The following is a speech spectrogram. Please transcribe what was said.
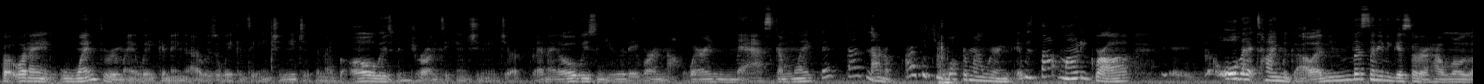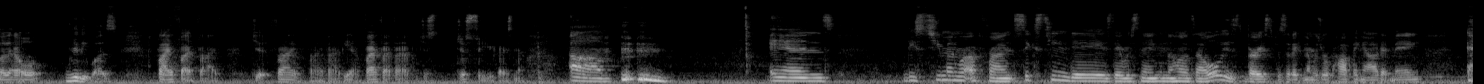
But when I went through my awakening, I was awakened to ancient Egypt, and I've always been drawn to ancient Egypt. And I always knew they were not wearing masks. I'm like, that, that's not a, why would you walk around wearing, it was not Mardi Gras eh, all that time ago. I mean, let's not even get started on how long ago that all really was. 555, five, five, five, yeah, 555, just, just so you guys know. Um, and these two men were up front, 16 days, they were staying in the hotel. All these very specific numbers were popping out at me.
